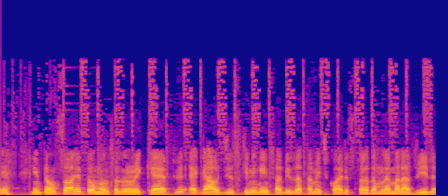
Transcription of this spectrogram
Então, só retomando, fazendo um recap, é, Gal disse que ninguém sabia exatamente qual era a história da Mulher Maravilha.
